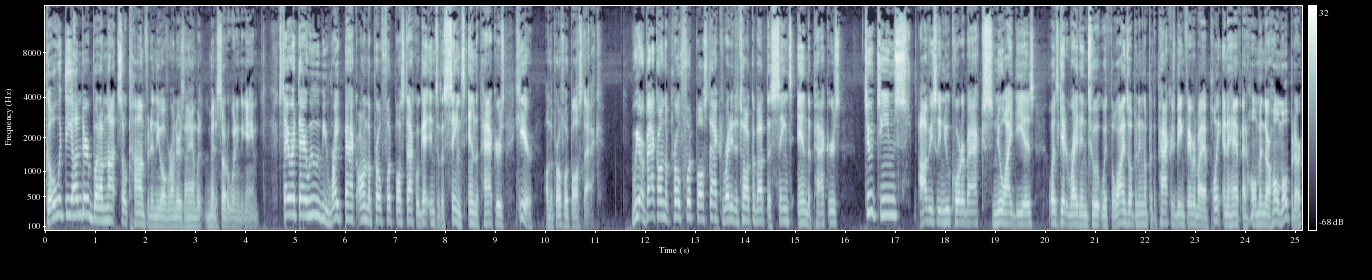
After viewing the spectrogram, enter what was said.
go with the under, but I'm not so confident in the over under as I am with Minnesota winning the game. Stay right there. We will be right back on the Pro Football Stack. We'll get into the Saints and the Packers here on the Pro Football Stack. We are back on the Pro Football Stack, ready to talk about the Saints and the Packers. Two teams, obviously new quarterbacks, new ideas. Let's get right into it with the lines opening up with the Packers being favored by a point and a half at home in their home opener,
